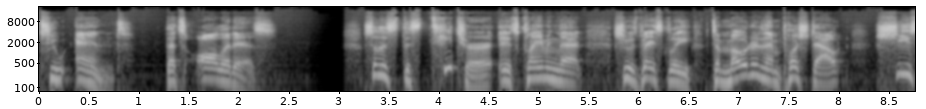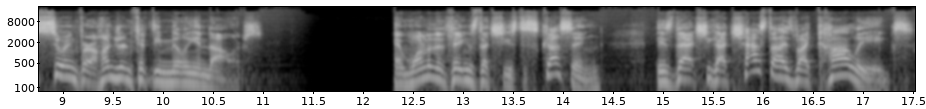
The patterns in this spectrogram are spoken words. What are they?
to end. That's all it is. So this this teacher is claiming that she was basically demoted and then pushed out. She's suing for 150 million dollars. And one of the things that she's discussing is that she got chastised by colleagues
